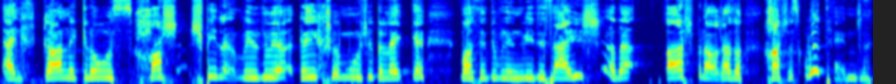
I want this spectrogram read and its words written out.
eigentlich gar nicht gross kannst spielen, weil du ja gleich schon musst überlegen, was du dann wieder sagst oder Ansprache. Also kannst du es gut handeln?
